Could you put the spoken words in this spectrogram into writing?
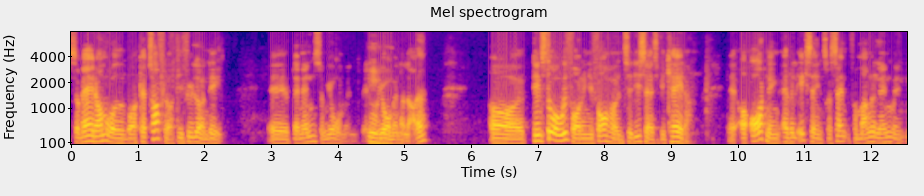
som er i et område, hvor kartofler de fylder en del. Øh, blandt andet som jordmand, eller Mm. jordmand har lejet. Og det er en stor udfordring i forhold til de certifikater. Øh, Og ordningen er vel ikke så interessant for mange landmænd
